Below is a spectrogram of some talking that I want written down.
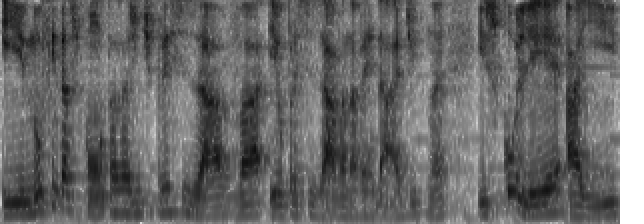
e no fim das contas a gente precisava, eu precisava na verdade, né, escolher aí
